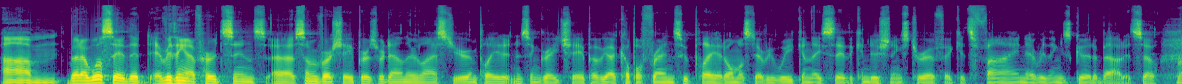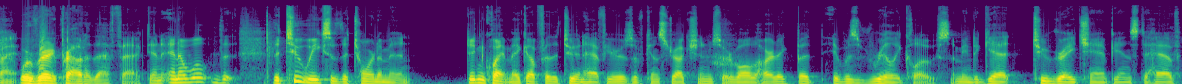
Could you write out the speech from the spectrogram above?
Um, But I will say that everything I've heard since, uh, some of our shapers were down there last year and played it, and it's in great shape. I've got a couple friends who play it almost every week, and they say the conditioning's terrific. It's fine. Everything's good about it. So Right. we're very proud of that fact. And and I will the, the two weeks of the tournament didn't quite make up for the two and a half years of construction, sort of all the heartache, but it was really close. I mean, to get two great champions, to have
